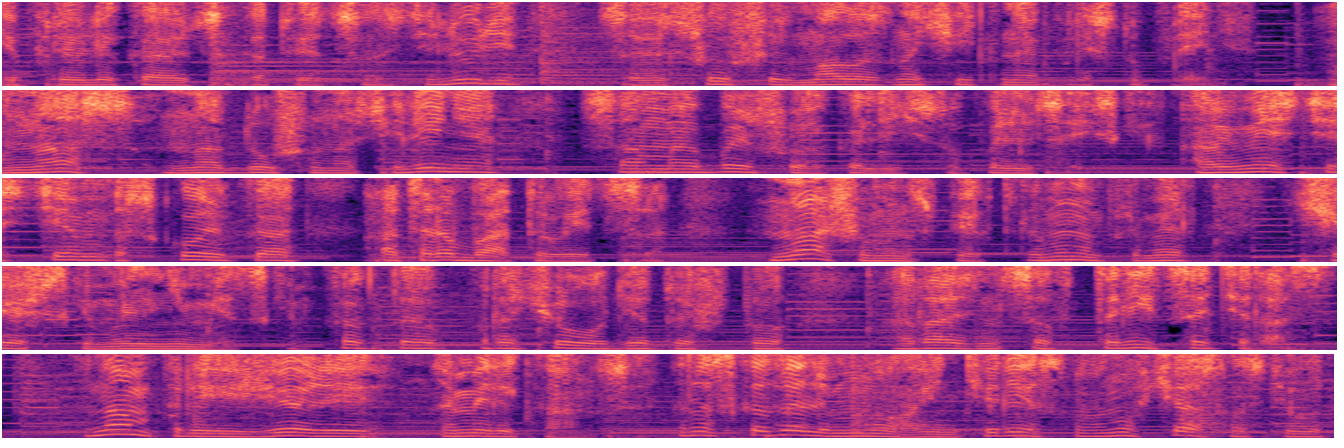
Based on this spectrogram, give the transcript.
и привлекаются к ответственности люди, совершившие малозначительное преступление. У нас на душу населения самое большое количество полицейских. А вместе с тем, сколько отрабатывается нашим инспекторам, ну, например, чешским или немецким. Как-то прочел где-то, что разница в 30 раз. К нам приезжали американцы, рассказали много интересного, ну, в частности, вот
